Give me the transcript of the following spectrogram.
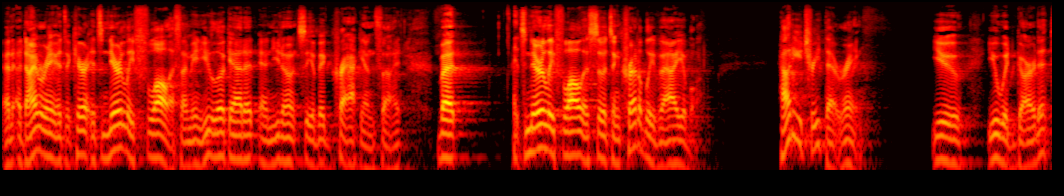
And a diamond ring, it's, a it's nearly flawless. I mean, you look at it and you don't see a big crack inside. But it's nearly flawless, so it's incredibly valuable. How do you treat that ring? You, you would guard it.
